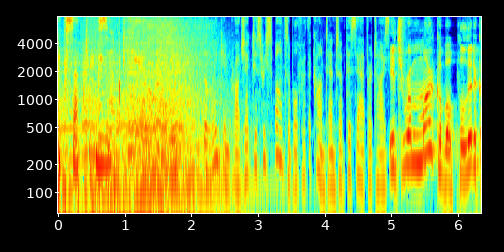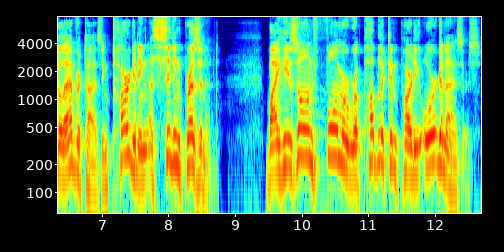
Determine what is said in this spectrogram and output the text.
Except you. Except you. The Lincoln Project is responsible for the content of this advertising. It's remarkable political advertising targeting a sitting president by his own former Republican Party organizers.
